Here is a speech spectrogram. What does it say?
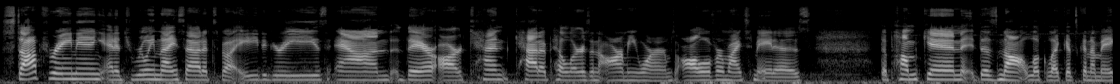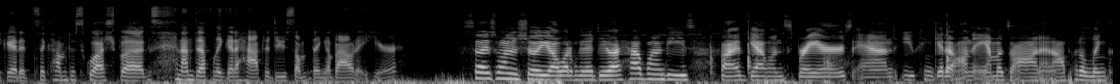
stopped raining and it's really nice out. It's about 80 degrees and there are tent caterpillars and army worms all over my tomatoes. The pumpkin does not look like it's gonna make it. It's succumbed to squash bugs and I'm definitely gonna have to do something about it here. So I just wanted to show y'all what I'm going to do. I have one of these five gallon sprayers and you can get it on Amazon and I'll put a link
